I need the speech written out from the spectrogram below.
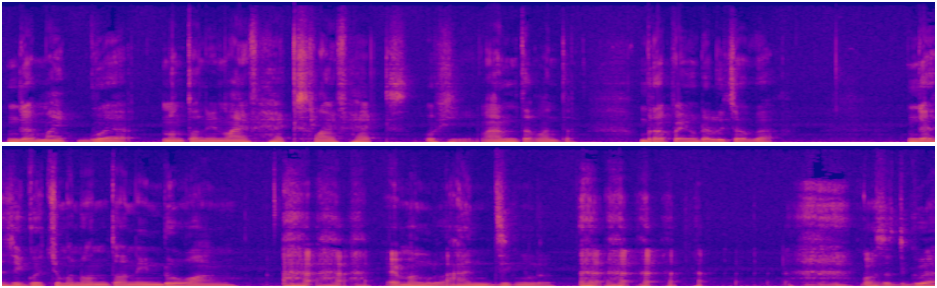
Enggak Mike Gue nontonin live hacks Live hacks. Wih mantep mantep. Berapa yang udah lu coba? Enggak sih gue cuma nontonin doang. Emang lu anjing lu. Maksud gue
